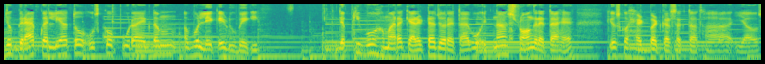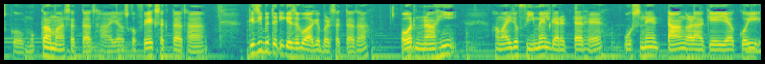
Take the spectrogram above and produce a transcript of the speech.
जो ग्रैब कर लिया तो उसको पूरा एकदम अब वो लेके डूबेगी। जबकि वो हमारा कैरेक्टर जो रहता है, वो इतना स्ट्रांग रहता है कि उसको हेडबट कर सकता था, या उसको मुक्का मार सकता था, या उसको फेंक सकता था, किसी भी तरीके से वो आगे बढ़ सकता था। और ना ही हमारी जो फीमेल कैरेक्टर है, उसने टांग अड़ा के या कोई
